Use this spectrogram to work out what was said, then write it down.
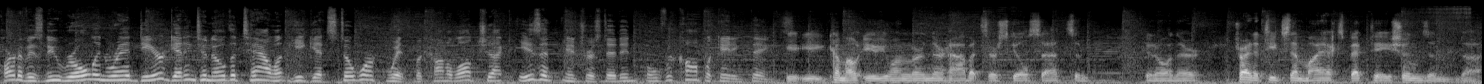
Part of his new role in Red Deer, getting to know the talent he gets to work with. But Konowalchuk isn't interested in overcomplicating things. You, you come out, you, you want to learn their habits, their skill sets, and you know, and they're trying to teach them my expectations and uh,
